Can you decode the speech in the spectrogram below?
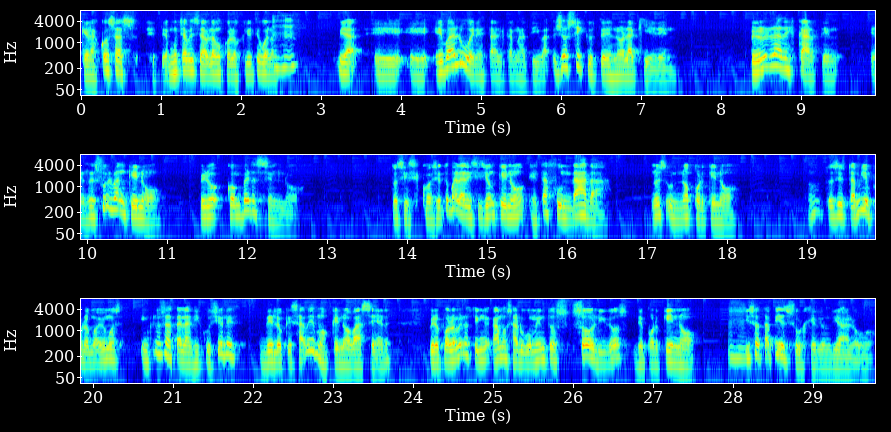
que las cosas, este, muchas veces hablamos con los clientes, bueno, mira, eh, eh, evalúen esta alternativa. Yo sé que ustedes no la quieren, pero no la descarten, eh, resuelvan que no, pero conversenlo. Entonces, cuando se toma la decisión que no, está fundada, no es un no porque no. Entonces también promovemos incluso hasta las discusiones de lo que sabemos que no va a ser, pero por lo menos tengamos argumentos sólidos de por qué no. Y eso también surge de un diálogo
